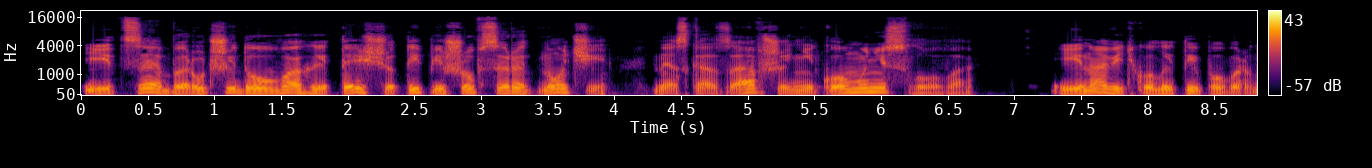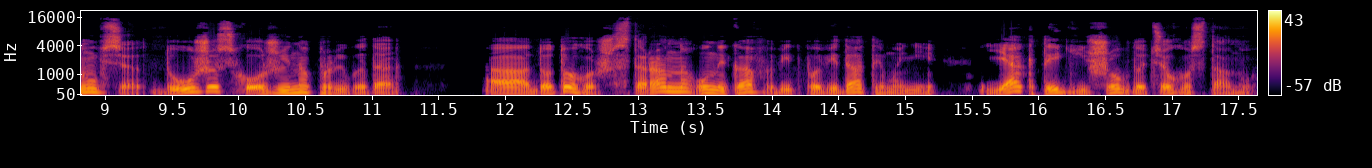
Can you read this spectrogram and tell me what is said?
І це беручи до уваги те, що ти пішов серед ночі, не сказавши нікому ні слова. І навіть коли ти повернувся, дуже схожий на привида. А до того ж старанно уникав відповідати мені, як ти дійшов до цього стану.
